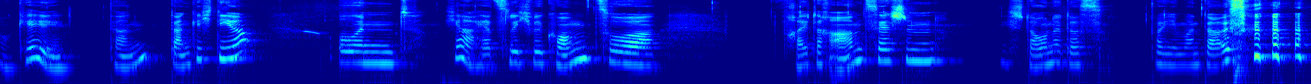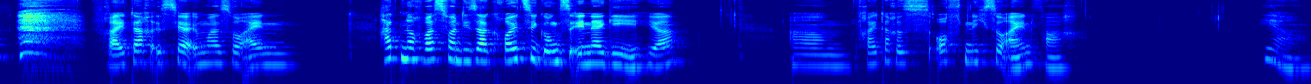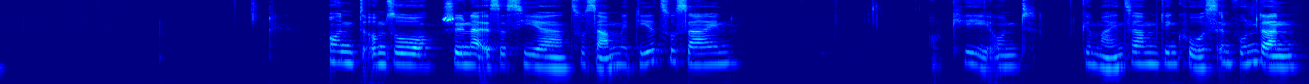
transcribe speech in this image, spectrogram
Okay, dann danke ich dir und ja, herzlich willkommen zur Freitagabend-Session. Ich staune, dass da jemand da ist. Freitag ist ja immer so ein, hat noch was von dieser Kreuzigungsenergie, ja. Ähm, Freitag ist oft nicht so einfach. Ja. Und umso schöner ist es hier zusammen mit dir zu sein. Okay, und gemeinsam den Kurs in Wundern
